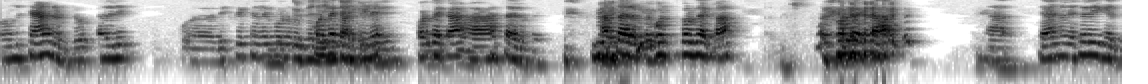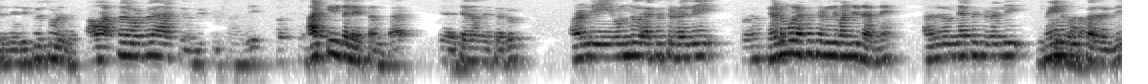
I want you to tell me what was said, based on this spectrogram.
ಒಂದು ಚಾನಲ್ ಉಂಟು. ಅದರಲ್ಲಿ ಡಿಸ್ಕ್ರಿಪ್ಷನ್ ಕೊಡ್ಬೇಕಾ ಕೊಡ್ಬೇಕಾ? ಹತ್ತು ಸಾವಿರ ರೂಪಾಯಿ. ಹತ್ತು ಸಾವಿರ ರೂಪಾಯಿ. ಕೊಡ್- ಕೊಡ್ಬೇಕಾ? ಕೊಡ್ಬೇಕಾ? ಚಾನಲ್ ಹೆಸರು ಈಗ ಇರ್ತದೆ ಡಿಸ್ಕ್ರಿಪ್ಷನ್ ಕೊಡ್ಬೇಕು ಅವ ಹತ್ತು ಸಾವಿರ ಕೊಟ್ಟರೆ ಹಾಕ್ತೇನೆ ಡಿಸ್ಕ್ರಿಪ್ಷನ್ ಅಲ್ಲಿ. ಅಟ್ಟಿಲ್ ಲೆಸ್ ಅಂತ ಚಾನಲ್ ಹೆಸರು. ಅಲ್ಲಿ ಒಂದು ಎಪಿಸೋಡ್ ಅಲ್ಲಿ ಎರಡು ಮೂರು ಎಪಿಸೋಡ್ ಅಲ್ಲಿ ಬಂದಿದ್ದಾನೆ. ಅದ್ರಲ್ಲಿ ಒಂದು ಎಪಿಸೋಡ್ ಅಲ್ಲಿ ಮೇನ್ ಬುಕ್ ಅದರಲ್ಲಿ.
